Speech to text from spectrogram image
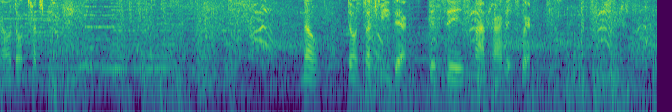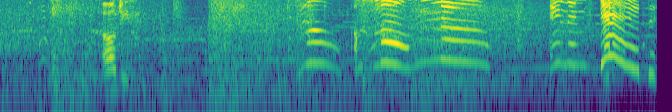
No, don't touch me. No, don't touch me there. This is my private square. Oh, jeez. No, I'm small. No, and I'm dead.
